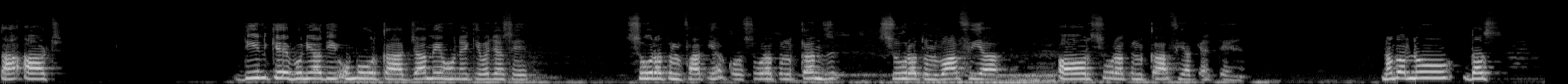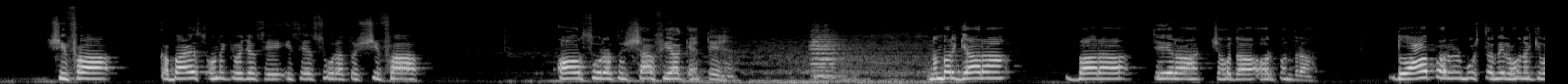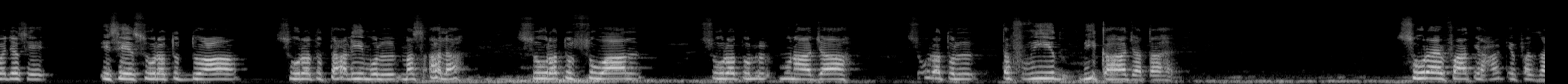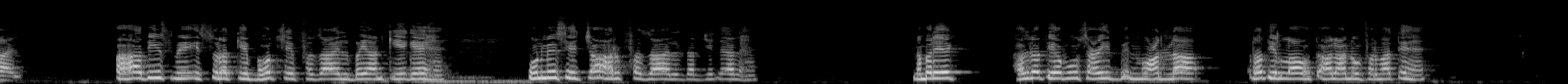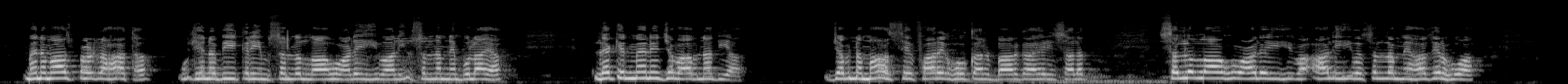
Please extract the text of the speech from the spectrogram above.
ता आठ, दीन के बुनियादी अमूर का जामे होने की वजह से सूरतुल फातिहा को सूरतुल कंज, सूरतुल वाफिया और सूरतुल काफिया कहते हैं। नंबर नौ, दस, शिफा, का बायस होने की वजह से इसे सूरत शिफा और सूरत शाफिया कहते हैं। नंबर ग्यारह, बारह, तेरह, चौदह और पंद्रह। दुआ पर मुश्तमिल होने की वजह से इसे सूरत दुआ सूरत सूरत सवाल सूरतुलमनाजा सूरतुलतफवीद भी कहा जाता है। सूरह फातिहा के फ़ज़ाइल। अहादीस में इस सूरत के बहुत से फ़ज़ाइल बयान किए गए हैं। उनमें से चार फ़ज़ाइल दर्ज झैल हैं। नंबर एक, हज़रत अबू सईद बिन मुअल्ला रदी तु फरमाते हैं, मैं नमाज़ पढ़ रहा था मुझे नबी करीम सल्लल्लाहु अलैहि वसल्लम ने बुलाया, लेकिन मैंने जवाब ना दिया। जब नमाज़ से फारग होकर बारगाह रिसालत सल्लल्लाहु अलैहि वसल्लम में हाज़िर हुआ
